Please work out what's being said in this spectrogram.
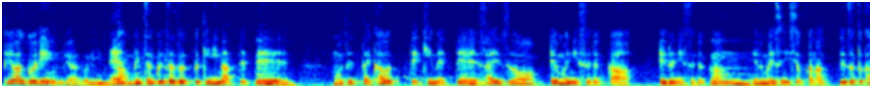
ピュアグリーンがめちゃくちゃずっと気になってて、もう絶対買うって決めて、うん。サイズを M にするか L にするか、うん。いやでも S にしようかなってずっと考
